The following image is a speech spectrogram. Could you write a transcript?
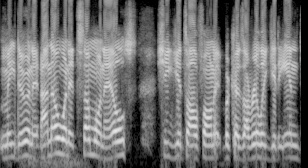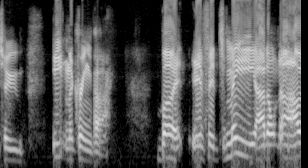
me doing it. I know when it's someone else, she gets off on it because I really get into eating the cream pie. But if it's me, I don't know. I,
